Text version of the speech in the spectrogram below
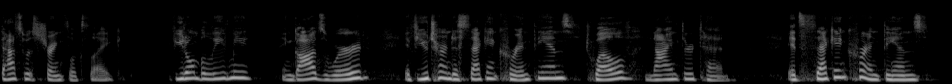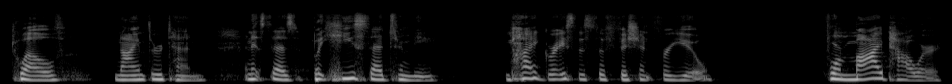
That's what strength looks like. If you don't believe me, in God's word, if you turn to Second Corinthians 12, 9 through 10, it's Second Corinthians 12, 9 through 10. And it says, But he said to me, my grace is sufficient for you, for my power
